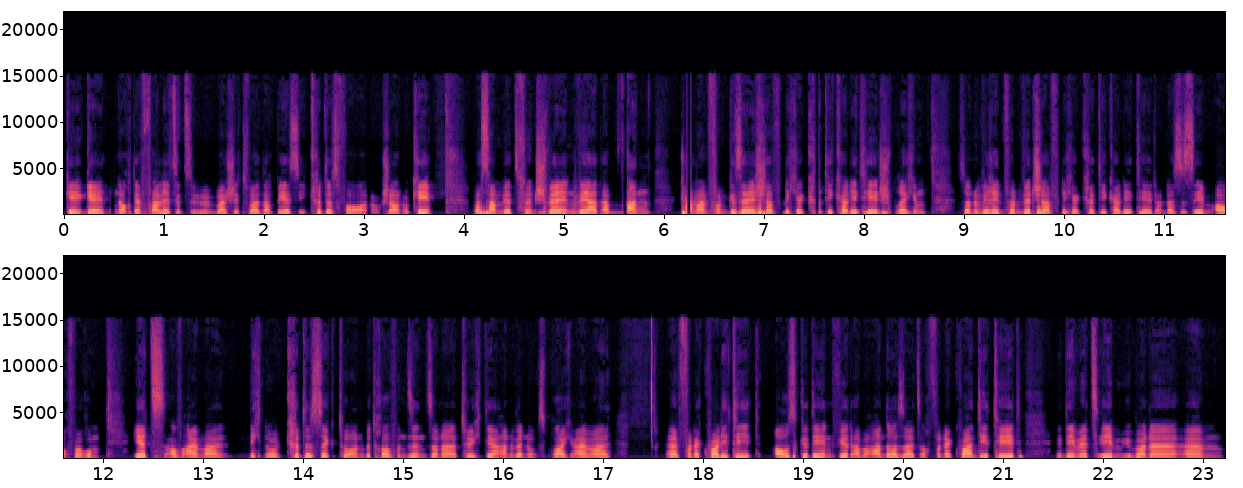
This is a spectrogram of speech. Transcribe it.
gelten noch der Fall ist, jetzt beispielsweise nach BSI-Kritis-Verordnung schaut, okay, was haben wir jetzt für einen Schwellenwert, ab wann kann man von gesellschaftlicher Kritikalität sprechen, sondern wir reden von wirtschaftlicher Kritikalität. Und das ist eben auch, warum jetzt auf einmal nicht nur Kritis-Sektoren betroffen sind, sondern natürlich der Anwendungsbereich einmal äh, von der Qualität ausgedehnt wird, aber andererseits auch von der Quantität, indem jetzt eben über eine ähm,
